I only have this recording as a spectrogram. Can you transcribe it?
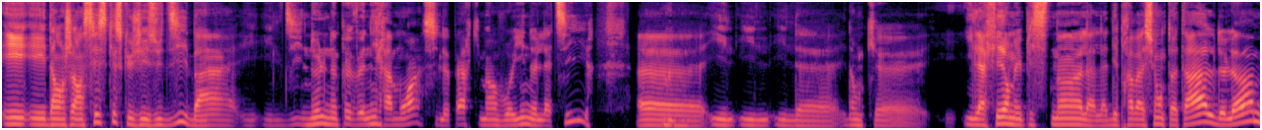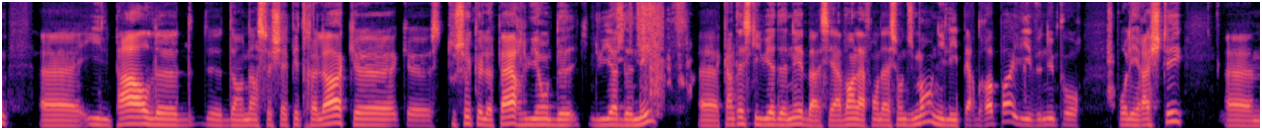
Et, dans Jean 6, qu'est-ce que Jésus dit? Ben, il dit Nul ne peut venir à moi si le Père qui m'a envoyé ne l'attire. Mmh. il, donc, il affirme implicitement la dépravation totale de l'homme. Euh, il parle dans, ce chapitre-là que, tous ceux que le Père lui, a donné, euh, quand est-ce qu'il lui a donné? Ben, c'est avant la fondation du monde. Il ne les perdra pas. Il est venu pour, pour les racheter. Euh,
